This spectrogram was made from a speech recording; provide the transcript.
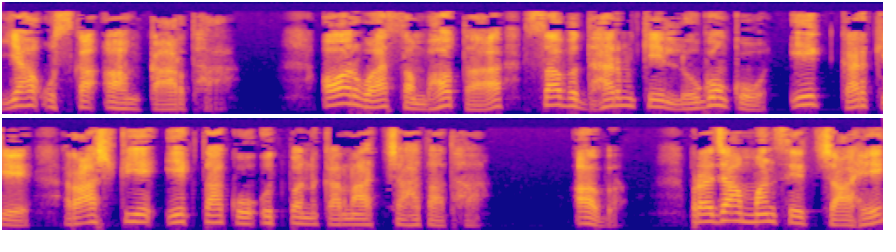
यह उसका अहंकार था। और वह संभवतः सब धर्म के लोगों को एक करके राष्ट्रीय एकता को उत्पन्न करना चाहता था। अब प्रजा मन से चाहे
